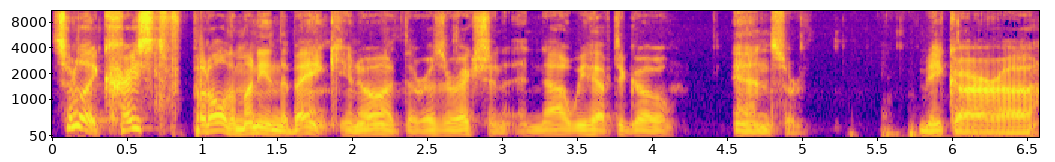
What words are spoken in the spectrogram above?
sort of like Christ put all the money in the bank, you know, at the resurrection, and now we have to go and sort of make our uh,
